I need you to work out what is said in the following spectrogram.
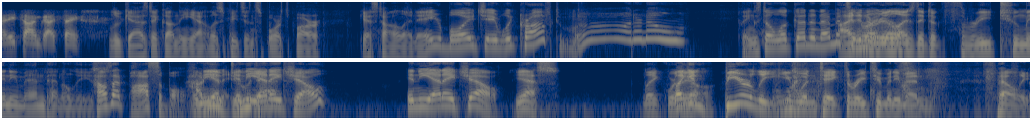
Anytime, guys. Thanks. Luke Gazdic on the Atlas Pizza and Sports Bar guest hotline. Hey, your boy Jay Woodcroft. Oh, I don't know. Things don't look good in Edmonton. I didn't right now. realize they took three too many men penalties. How's that possible? How in do the, you N- do in the that? NHL? In the NHL, Yes. Like, were like in all- beer league, you wouldn't take three too many men penalty.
